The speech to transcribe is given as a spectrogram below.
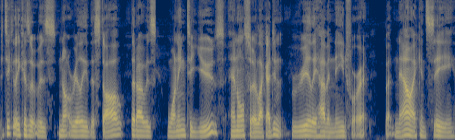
particularly because it was not really the style that I was wanting to use. And also, like, I didn't really have a need for it. But now I can see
